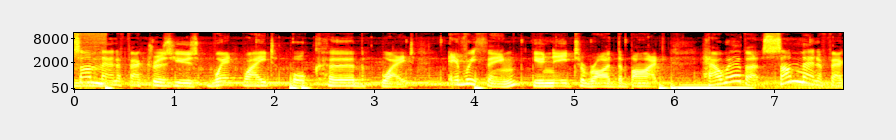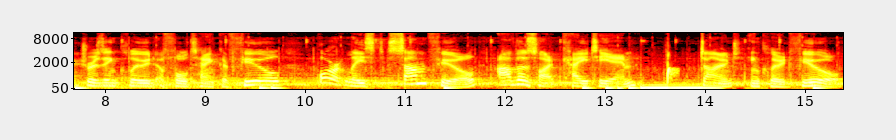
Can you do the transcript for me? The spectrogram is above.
Some manufacturers use wet weight or curb weight, everything you need to ride the bike. However, some manufacturers include a full tank of fuel or at least some fuel, others like KTM don't include fuel.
